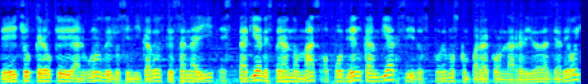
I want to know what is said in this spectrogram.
De hecho, creo que algunos de los indicadores que están ahí estarían esperando más o podrían cambiar si los podemos comparar con la realidad al día de hoy.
